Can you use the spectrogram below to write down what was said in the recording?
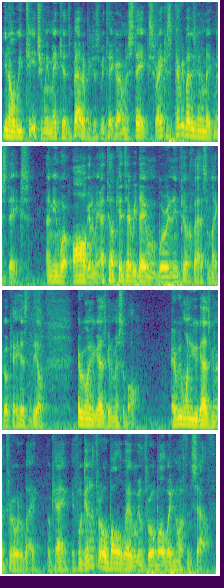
You know, we teach and we make kids better because we take our mistakes, right? Because everybody's going to make mistakes. I mean, we're all going to make. I tell kids every day when we're in infield class, I'm like, okay, here's the deal. Every one of you guys is going to miss a ball. Every one of you guys is going to throw it away. Okay, if we're going to throw a ball away, we're going to throw a ball away north and south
